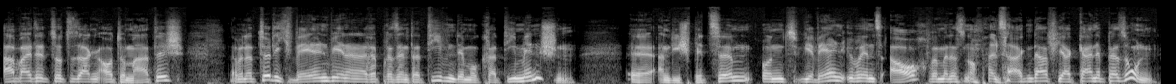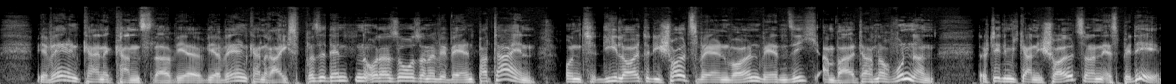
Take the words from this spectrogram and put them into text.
arbeitet sozusagen automatisch. Aber natürlich wählen wir in einer repräsentativen Demokratie Menschen äh, an die Spitze. Und wir wählen übrigens auch, wenn man das nochmal sagen darf, ja keine Personen. Wir wählen keine Kanzler, wir, wir wählen keinen Reichspräsidenten oder so, sondern wir wählen Parteien. Und die Leute, die Scholz wählen wollen, werden sich am Wahltag noch wundern. Da steht nämlich gar nicht Scholz, sondern SPD.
